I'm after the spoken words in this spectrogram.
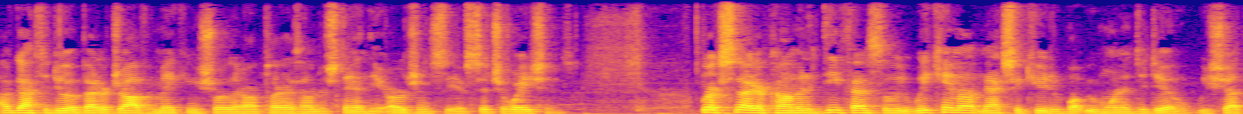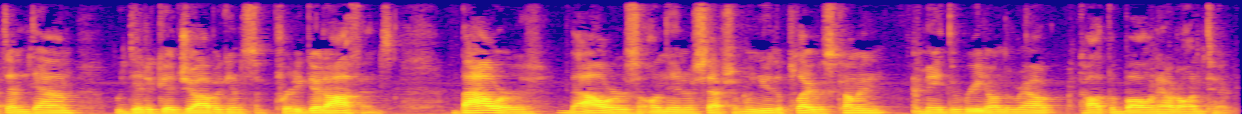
I've got to do a better job of making sure that our players understand the urgency of situations. Brooks Snyder commented defensively, we came out and executed what we wanted to do. We shut them down. We did a good job against a pretty good offense. Bowers, Bowers on the interception. We knew the play was coming and made the read on the route, caught the ball and held on to it.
